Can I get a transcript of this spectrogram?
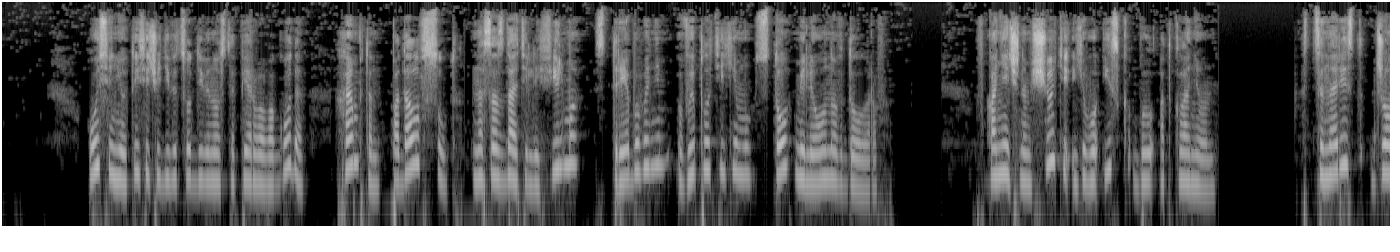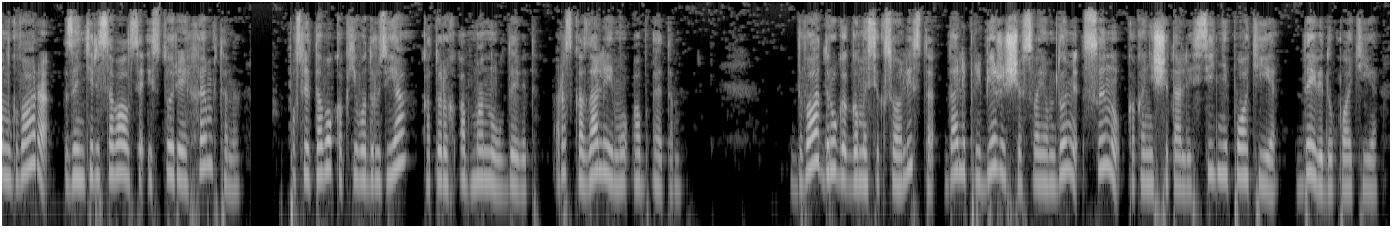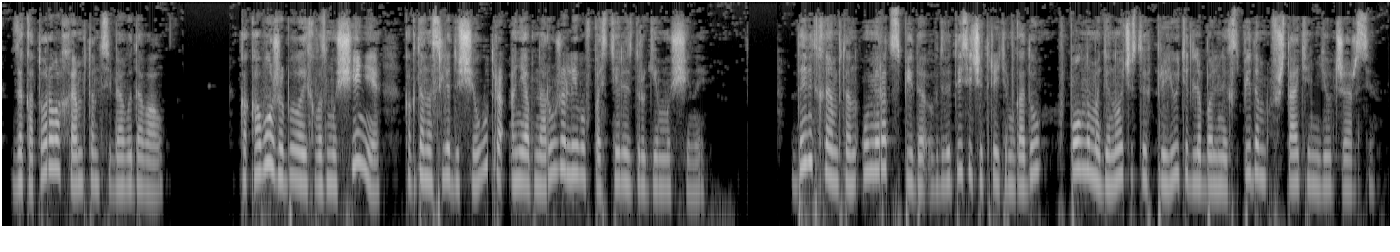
Осенью 1991 года Хэмптон подал в суд на создателей фильма с требованием выплатить ему 100 миллионов долларов. В конечном счете его иск был отклонен. Сценарист Джон Гвара заинтересовался историей Хэмптона после того, как его друзья, которых обманул Дэвид, рассказали ему об этом. Два друга-гомосексуалиста дали прибежище в своем доме сыну, как они считали, Сидни Пуатье, Дэвиду Пуатье, за которого Хэмптон себя выдавал. Каково же было их возмущение, когда на следующее утро они обнаружили его в постели с другим мужчиной. Дэвид Хэмптон умер от СПИДа в 2003 году в полном одиночестве в приюте для больных СПИДом в штате Нью-Джерси.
